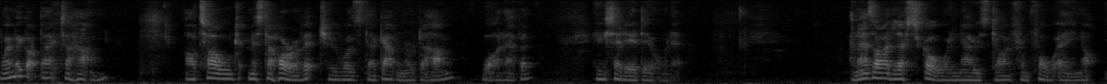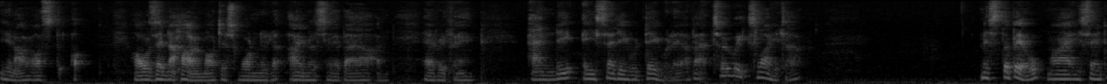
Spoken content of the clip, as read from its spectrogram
when we got back to Hutton, I told Mr. Horovitch, who was the governor of the home, what had happened. He said he'd deal with it. And as I had left school in those times from 14, I, you know, I, I, I was in the home, I just wandered aimlessly about and everything. And he, he said he would deal with it. About two weeks later, Mr. Bill, my he said,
